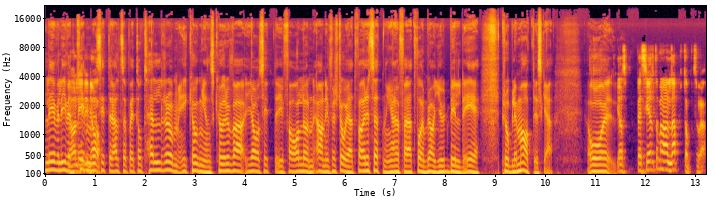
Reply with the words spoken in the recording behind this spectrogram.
lever livet. Kim dag. sitter alltså på ett hotellrum i Kungens Kurva. Jag sitter i Falun. Ja, ni förstår ju att förutsättningarna för att få en bra ljudbild är problematiska. Och Ja, speciellt om man har en laptop tror jag.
